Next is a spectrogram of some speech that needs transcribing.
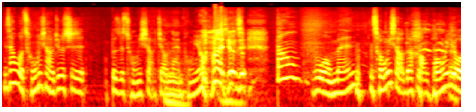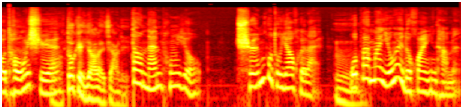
你知道我从小就是不是从小交男朋友嘛，就是当我们从小的好朋友、同学都可以邀来家里，到男朋友全部都邀回来。嗯，我爸妈永远都欢迎他们，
